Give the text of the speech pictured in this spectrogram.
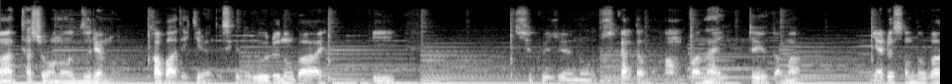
まあ多少のズレもカバーできるんですけど、ウールの場合、縮重の仕方も半端ないというか、まあ、ギャルソンの場合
